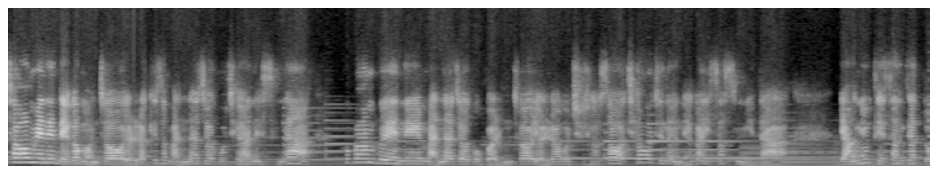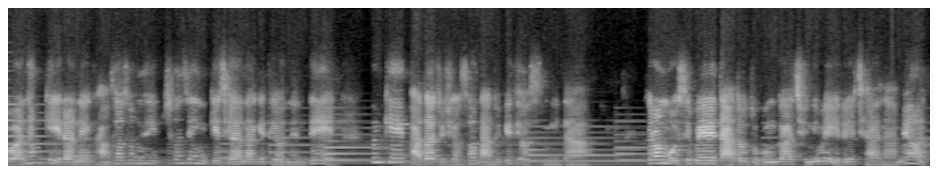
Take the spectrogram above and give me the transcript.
처음에는 내가 먼저 연락해서 만나자고 제안했으나 후반부에는 만나자고 먼저 연락을 주셔서 채워지는 은혜가 있었습니다. 양육 대상자 또한 함께 일하는 강사 선생님, 선생님께 제안하게 되었는데 흔쾌히 받아주셔서 나누게 되었습니다. 그런 모습에 나도 누군가 주님의 일을 제안하면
